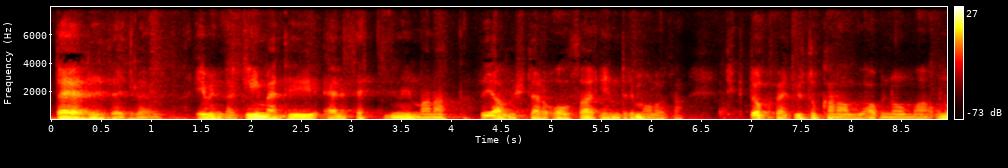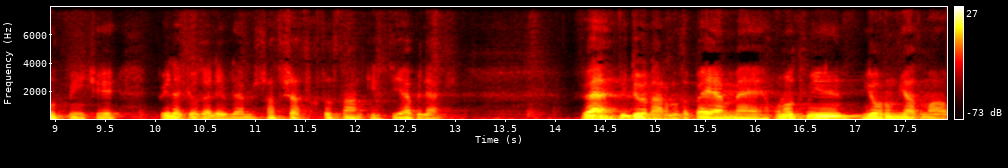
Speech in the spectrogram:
Dəyərli izləyicilərim, evində qiyməti 58 min manatdır. Real müştəri olsa indirim olacaq. TikTok və YouTube kanalına abunə olmağı unutmayın ki, belə gözəl evlərimiz satışa çıxdıqsa izləyə bilərsiniz. Və videolarımızı bəyənməyi unutmayın, yorum yazmağı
